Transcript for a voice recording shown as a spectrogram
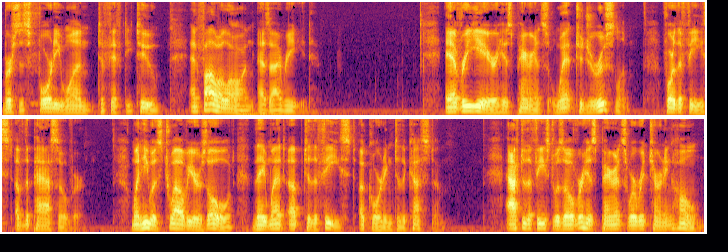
verses 41 to 52, and follow along as I read. Every year his parents went to Jerusalem for the feast of the Passover. When he was twelve years old, they went up to the feast according to the custom. After the feast was over, his parents were returning home.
